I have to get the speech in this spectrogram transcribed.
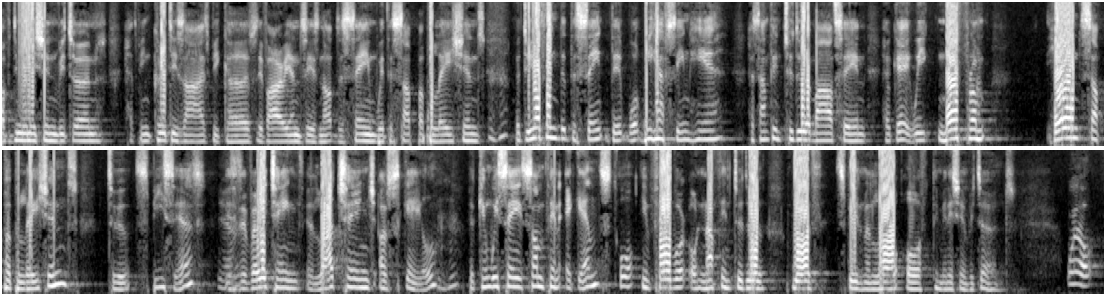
of diminishing returns has been criticized because the variance is not the same with the subpopulations. Mm-hmm. But do you think that the same, that what we have seen here has something to do about saying, okay, we move from human subpopulations to species. Yeah. This is a very change, a large change of scale. Mm-hmm. But can we say something against or in favor or nothing to do with Spearman law of diminishing returns? Well,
